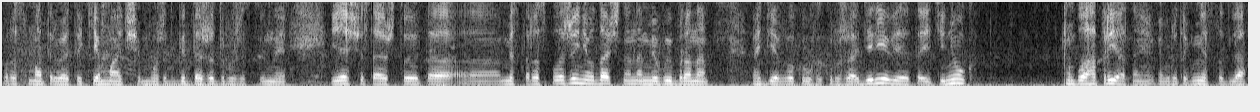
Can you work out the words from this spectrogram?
рассматривать такие матчи, может быть даже дружественные. И я считаю, что это э, месторасположение удачно нами выбрано, где вокруг окружают деревья, это и тенек, благоприятное, я говорю так, место для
